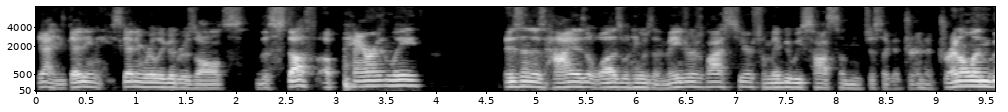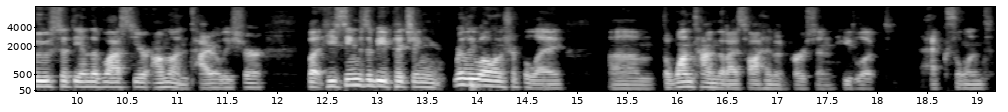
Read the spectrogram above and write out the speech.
yeah, he's getting he's getting really good results. The stuff apparently isn't as high as it was when he was in majors last year. So maybe we saw some just like an adrenaline boost at the end of last year. I'm not entirely sure, but he seems to be pitching really well in AAA. Um, the one time that I saw him in person, he looked excellent.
